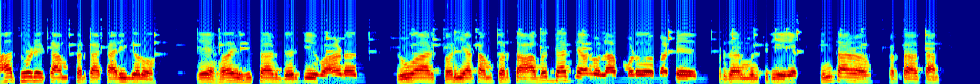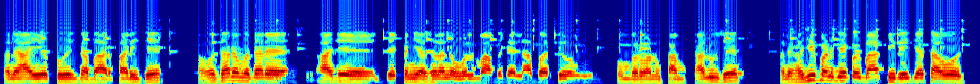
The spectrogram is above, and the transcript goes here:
હાથ વડે કામ કરતા કારીગરો, જે હય, હુતાર, દરજી વાણંદ લુહાર તળિયા કામ કરતા આ બધા જ આનો લાભ મળવા માટે પ્રધાનમંત્રીએ એક ચિંતા કરતા હતા. અને આ એક યોજના બહાર પાડી છે. વધારે વધારે આજે જે કન્યાશાળાના હોલમાં બધા લાભાર્થીઓ ફોર્મ ભરવાનું કામ ચાલુ છે. અને હજી પણ જે કોઈ બાકી રહી જતા હોય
